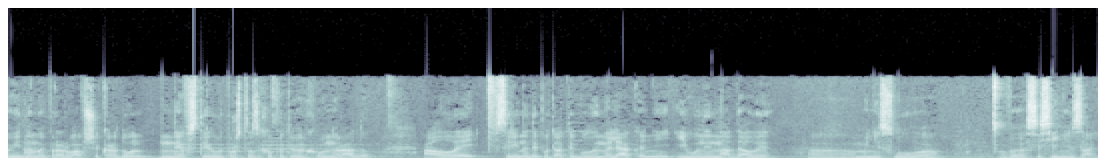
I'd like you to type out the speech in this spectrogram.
Відповідно, ми, прорвавши кордон, не встигли просто захопити Верховну Раду, але все рівно депутати були налякані і вони надали е, мені слово в сесійній залі.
